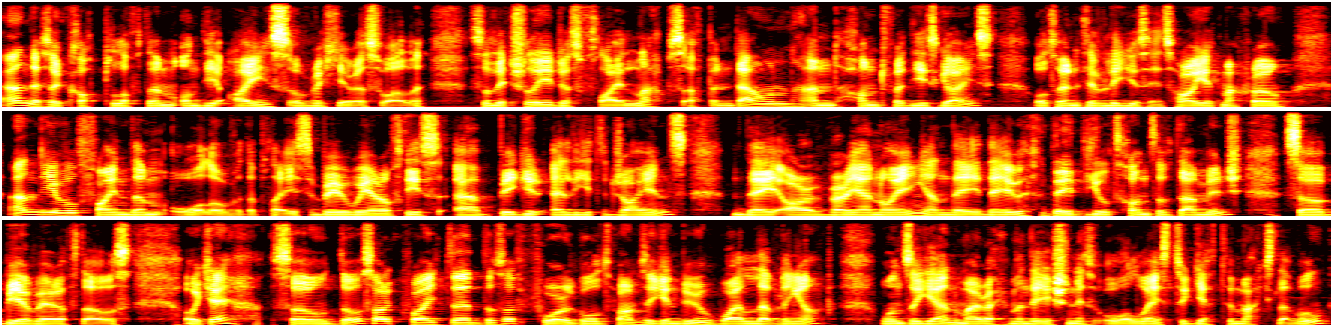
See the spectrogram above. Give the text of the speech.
and there's a couple of them on the ice over here as well. So literally just fly laps up and down and hunt for these guys. Alternatively, use a target macro, and you will find them all over the place. Beware of these uh, big elite giants. They are very annoying and they, they, they deal tons of damage, so be aware of those. Okay, so those are quite, uh, those are four gold farms you can do while leveling up. Once again, my recommendation is always to get to max level,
